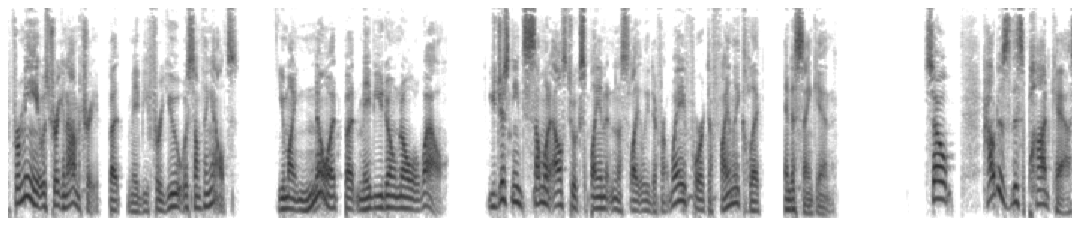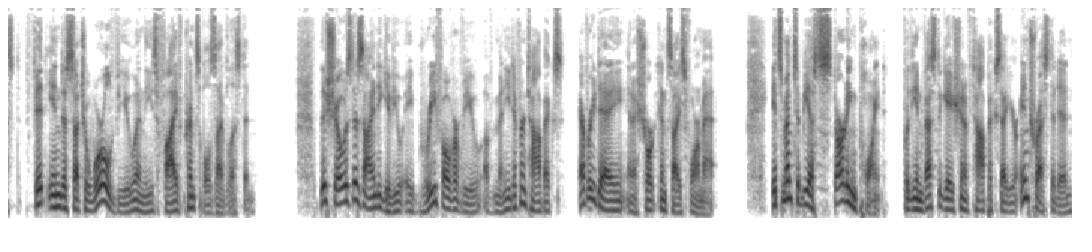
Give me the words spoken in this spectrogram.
For me, it was trigonometry, but maybe for you it was something else. You might know it, but maybe you don't know it well. You just need someone else to explain it in a slightly different way for it to finally click and to sink in. So, how does this podcast fit into such a worldview and these five principles I've listed? This show is designed to give you a brief overview of many different topics every day in a short, concise format. It's meant to be a starting point for the investigation of topics that you're interested in,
